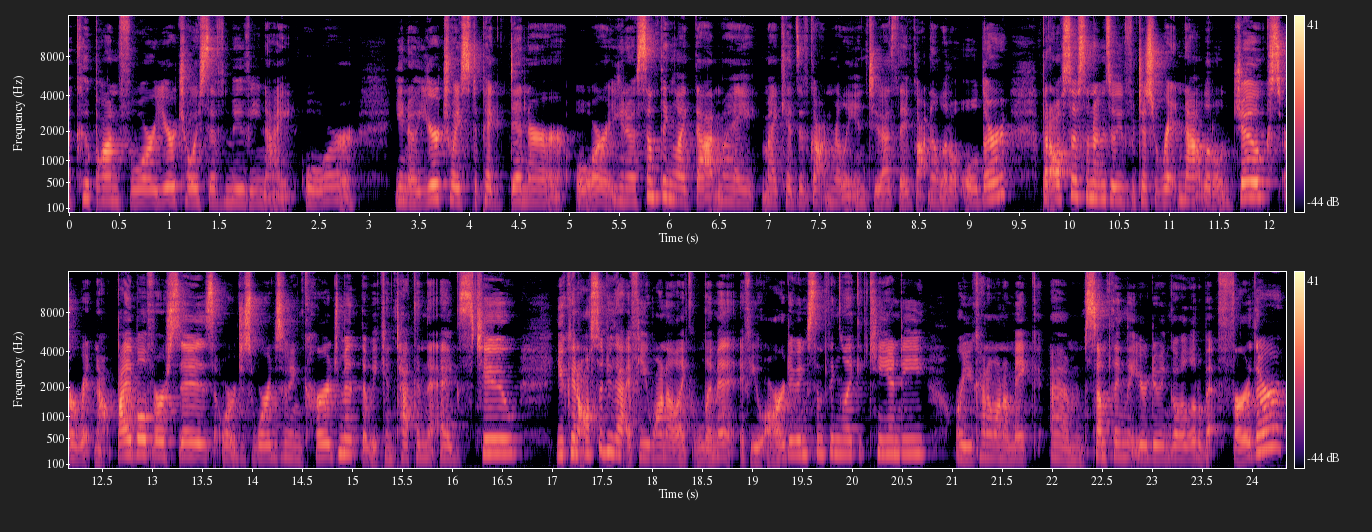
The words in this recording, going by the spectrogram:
a coupon for your choice of movie night or you know your choice to pick dinner or you know something like that my my kids have gotten really into as they've gotten a little older. But also sometimes we've just written out little jokes or written out bible verses or just words of encouragement that we can tuck in the eggs too you can also do that if you want to like limit if you are doing something like a candy or you kind of want to make um, something that you're doing go a little bit further.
